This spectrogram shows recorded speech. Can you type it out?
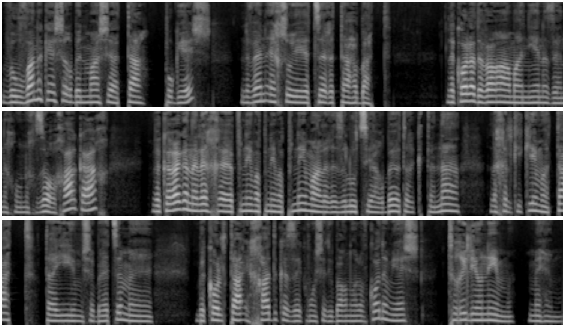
והובן הקשר בין מה שאתה פוגש לבין איך שהוא ייצר את תא הבת. לכל הדבר המעניין הזה אנחנו נחזור אחר כך, וכרגע נלך אה, פנימה, פנימה, פנימה לרזולוציה הרבה יותר קטנה, לחלקיקים התת-תאיים, שבעצם אה, בכל תא אחד כזה, כמו שדיברנו עליו קודם, יש טריליונים מהם.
